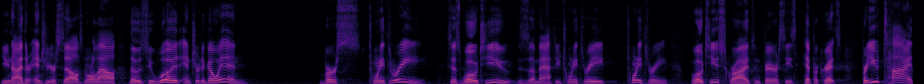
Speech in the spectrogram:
you neither enter yourselves nor allow those who would enter to go in. Verse 23 he says, Woe to you. This is a Matthew 23 23. Woe to you, scribes and Pharisees, hypocrites, for you tithe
